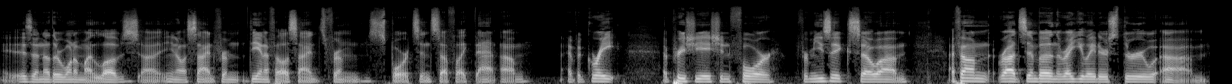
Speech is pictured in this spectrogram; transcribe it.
is another one of my loves. Uh, you know, aside from the NFL, aside from sports and stuff like that, um, I have a great appreciation for for music. So um, I found Rod Simba and the Regulators through um,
